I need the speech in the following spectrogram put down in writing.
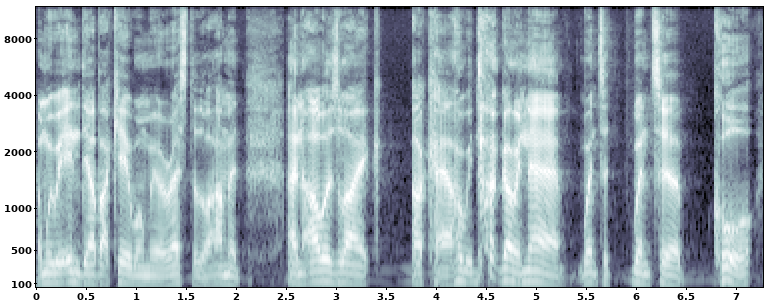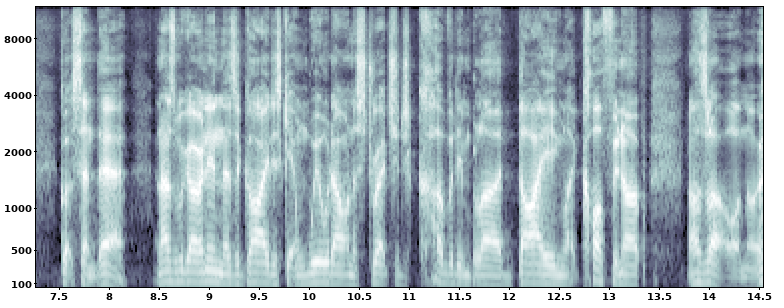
and we were in Diyarbakir when we were arrested, or Amed, and I was like, okay, I hope we don't go in there. Went to went to court, got sent there. And as we're going in, there's a guy just getting wheeled out on a stretcher, just covered in blood, dying, like coughing up. I was like, oh no,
